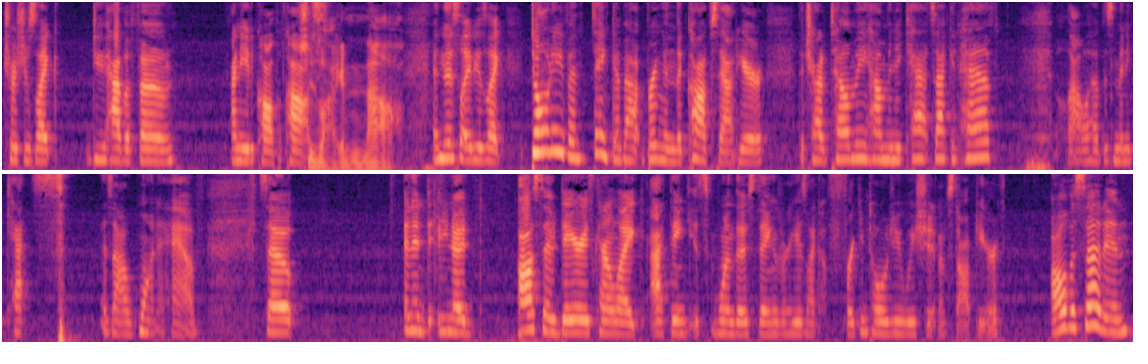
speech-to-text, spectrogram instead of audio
Trish is like, "Do you have a phone? I need to call the cops." She's like, nah. and this lady's like, "Don't even think about bringing the cops out here. They try to tell me how many cats I can have. Well, I'll have as many cats as I want to have." So, and then you know, also Darry's kind of like, I think it's one of those things where he's like, "I freaking told you we shouldn't have stopped here." All of a sudden,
